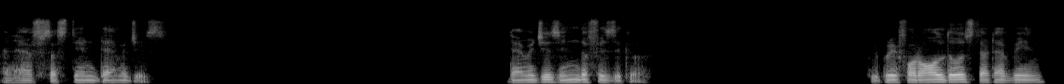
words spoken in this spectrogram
and have sustained damages. Damages in the physical. We pray for all those that have been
